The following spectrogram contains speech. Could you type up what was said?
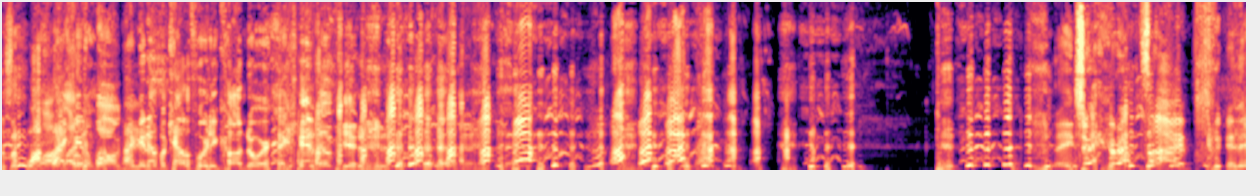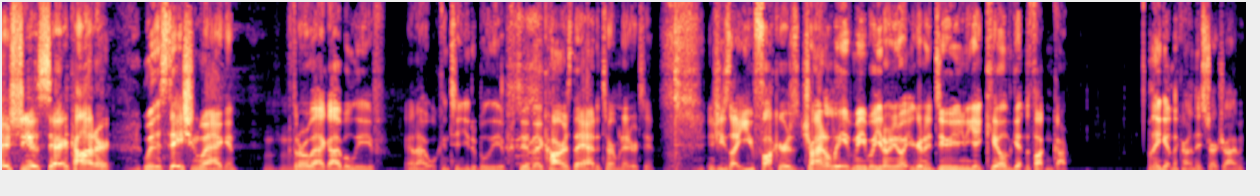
It's a lot Lot like a mongoose. I can help a California condor. I can't help you. They drag her outside, and there she is, Sarah Connor, with a station wagon. Mm-hmm. Throwback, I believe. And I will continue to believe to the cars they had in Terminator 2. And she's like, You fuckers trying to leave me, but you don't know what you're to do. You're to get killed. Get in the fucking car. And they get in the car and they start driving.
